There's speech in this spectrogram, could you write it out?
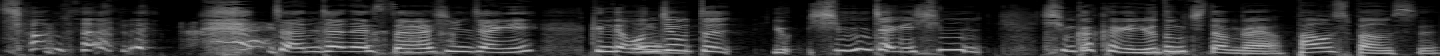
첫날은 잔잔했어요, 심장이. 근데 네. 언제부터 요- 심장이 심, 심각하게 요동치던가요? Bounce, Bounce.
